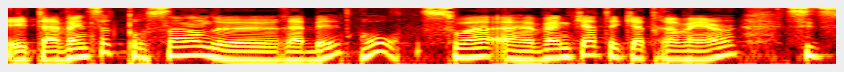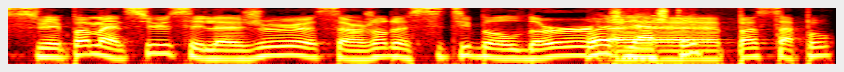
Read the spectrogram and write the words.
est à 27% de rabais, Oh. soit euh, 24,81. Si tu te souviens pas, Mathieu, c'est le jeu, c'est un genre de city builder. Ouais, je l'ai acheté. Post-apo.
